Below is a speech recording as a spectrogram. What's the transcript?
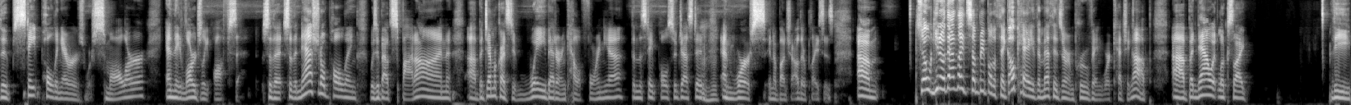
the state polling errors were smaller and they largely offset so the so the national polling was about spot on, uh, but Democrats did way better in California than the state polls suggested, mm-hmm. and worse in a bunch of other places. Um, so you know that led some people to think, okay, the methods are improving, we're catching up, uh, but now it looks like the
